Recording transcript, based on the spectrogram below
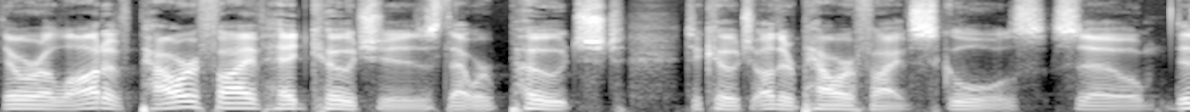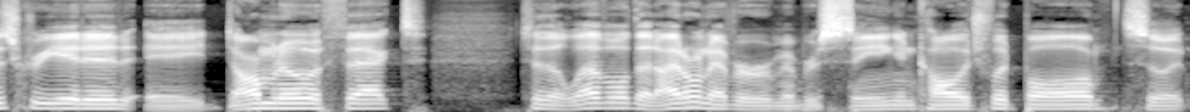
there were a lot of power five head coaches that were poached to coach other power five schools. So this created a domino effect to the level that i don't ever remember seeing in college football. So it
